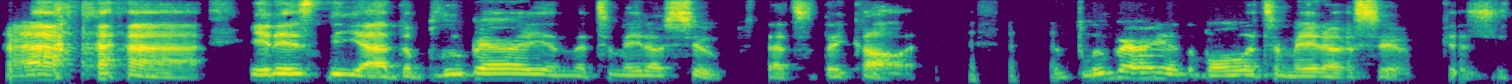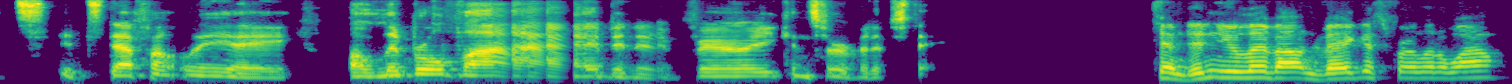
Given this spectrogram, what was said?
it is the uh, the blueberry and the tomato soup. That's what they call it. the blueberry and the bowl of tomato soup because it's it's definitely a a liberal vibe in a very conservative state. Tim, didn't you live out in Vegas for a little while?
